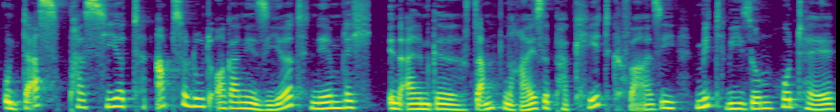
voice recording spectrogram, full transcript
Und das passiert absolut organisiert, nämlich in einem gesamten Reisepaket quasi mit Visum, Hotel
